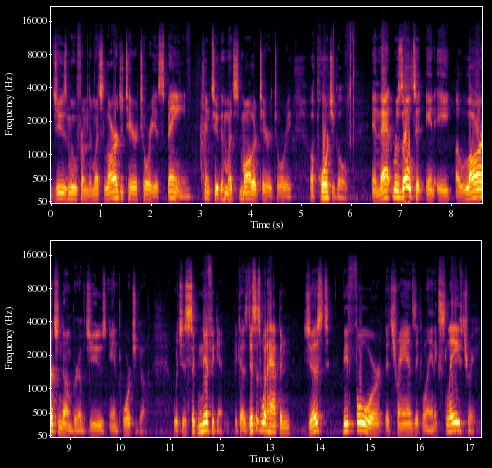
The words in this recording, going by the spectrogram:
Jews moved from the much larger territory of Spain into the much smaller territory of Portugal. And that resulted in a, a large number of Jews in Portugal, which is significant because this is what happened just before the transatlantic slave trade.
